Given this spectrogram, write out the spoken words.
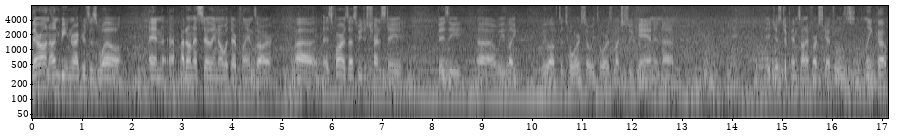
they're on Unbeaten Records as well, and I don't necessarily know what their plans are. Uh, as far as us, we just try to stay busy. Uh, we like, we love to tour, so we tour as much as we can, and um, it, it just depends on if our schedules link up.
